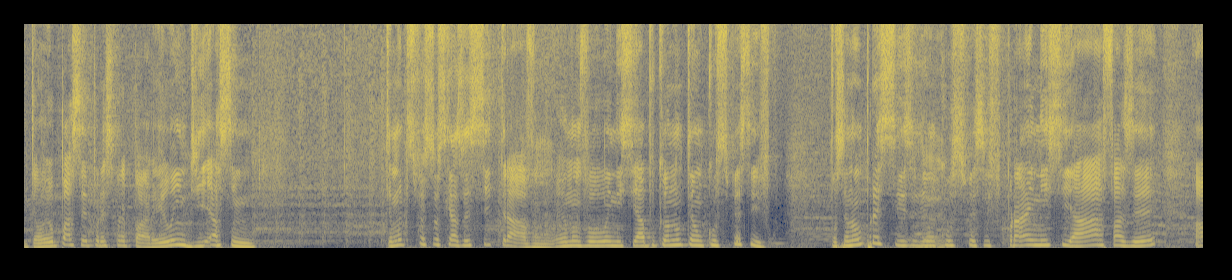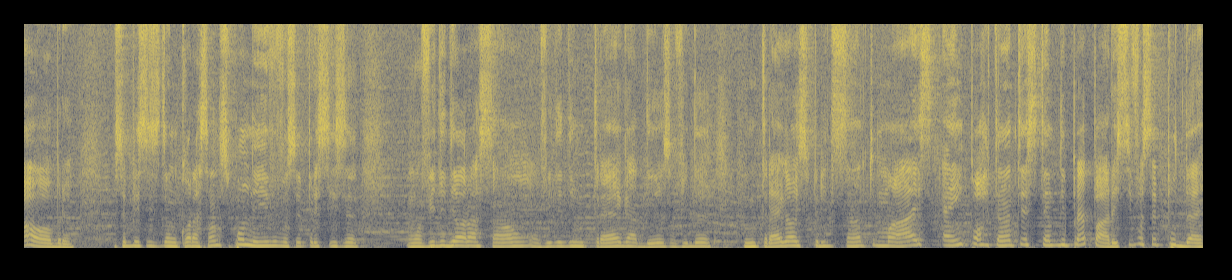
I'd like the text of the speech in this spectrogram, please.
Então eu passei por esse preparo. Eu dia, assim, tem muitas pessoas que às vezes se travam. Eu não vou iniciar porque eu não tenho um curso específico. Você não precisa de um curso específico para iniciar a fazer a obra. Você precisa ter um coração disponível, você precisa uma vida de oração, uma vida de entrega a Deus, uma vida de entrega ao Espírito Santo, mas é importante esse tempo de preparo. E se você puder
